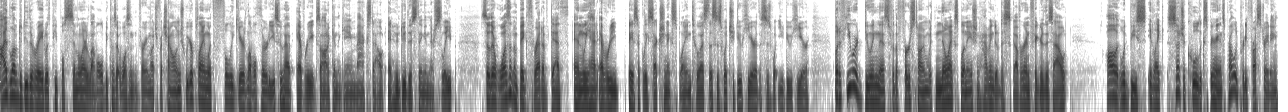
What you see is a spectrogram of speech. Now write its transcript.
I'd love to do the raid with people similar level because it wasn't very much of a challenge. We were playing with fully geared level 30s who have every exotic in the game maxed out and who do this thing in their sleep. So there wasn't a big threat of death, and we had every basically section explained to us. This is what you do here, this is what you do here. But if you were doing this for the first time with no explanation, having to discover and figure this out, oh, it would be like such a cool experience. Probably pretty frustrating,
